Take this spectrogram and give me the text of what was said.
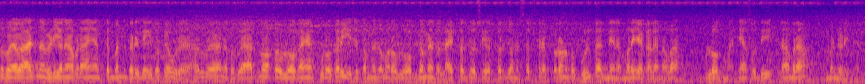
તો ભાઈ હવે આજના વિડીયોને આપણે અહીંયા જ બંધ કરી દઈએ તો કેવું રહે? સારું રહે ને? તો ભાઈ આજનો આપણો વ્લોગ અહીંયા પૂરો કરીએ છીએ. તમને જો મારો વ્લોગ ગમે તો લાઇક કરજો શેર કરજો અને સબસ્ક્રાઈબ કરવાનું તો ભૂલતા જ નહીં અને મળીએ કાલે નવા વ્લોગમાં ત્યાં સુધી રામ રામ મંડળીને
